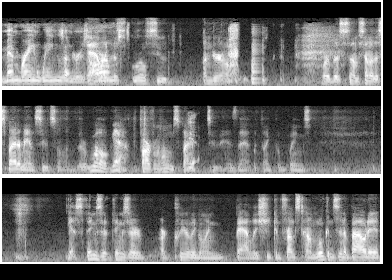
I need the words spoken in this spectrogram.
membrane wings under his yeah, like the arms. squirrel suit under, or the some some of the Spider-Man suits on. They're, well, yeah, Far From Home Spider-Man suit has that like the wings. Yes, things are things are are clearly going badly. She confronts Tom Wilkinson about it,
